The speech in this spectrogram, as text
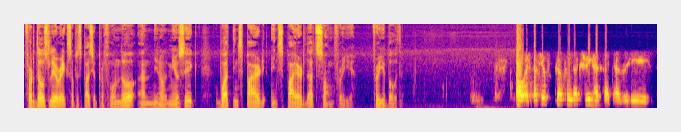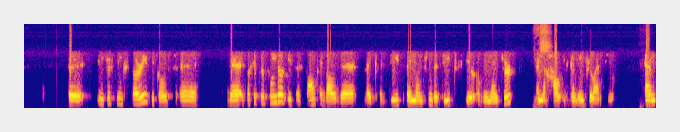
For those lyrics of Espacio Profundo and you know the music, what inspired inspired that song for you, for you both? Oh, Espacio Profundo actually has like a really uh, interesting story because uh, the Espacio Profundo is a song about the like a deep dimension, the deep sphere of the nature, and how it can influence you. And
